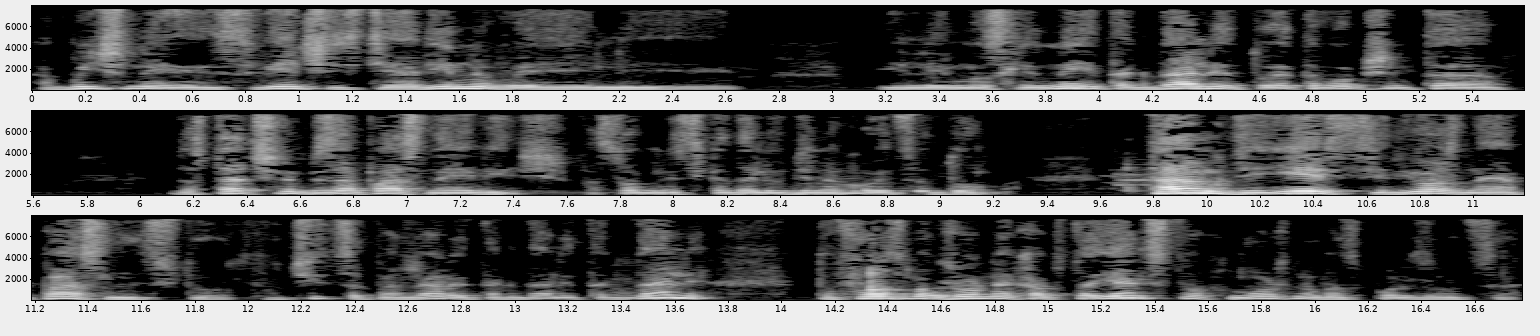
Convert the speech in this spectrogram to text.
обычные свечи стеариновые или, или масляные и так далее, то это, в общем-то, достаточно безопасная вещь, в особенности, когда люди mm-hmm. находятся дома. Там, где есть серьезная опасность, что случится пожар и так далее, и так далее, то в форс-мажорных обстоятельствах можно воспользоваться.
